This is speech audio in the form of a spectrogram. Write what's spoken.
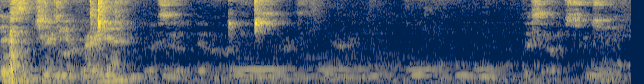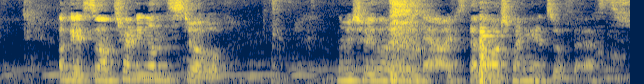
There's some trivia for you. Okay, so I'm turning on the stove. Let me show you what I'm doing now. I just gotta wash my hands real fast.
